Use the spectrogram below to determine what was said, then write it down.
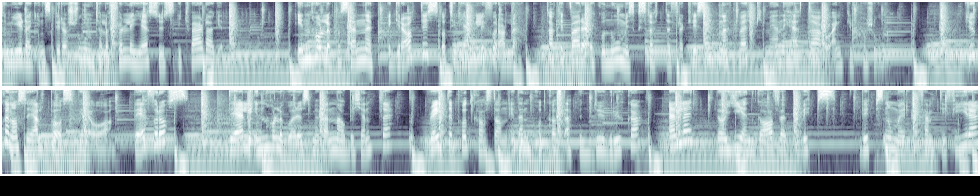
som gir deg inspirasjon til å følge Jesus i hverdagen. Innholdet på Sennep er gratis og tilgjengelig for alle, takket være økonomisk støtte fra kristent nettverk, menigheter og enkeltpersoner. Du kan også hjelpe oss ved å be for oss, dele innholdet vårt med venner og bekjente, rate podkastene i den podkastappen du bruker, eller ved å gi en gave på VIPS. VIPS nummer 54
